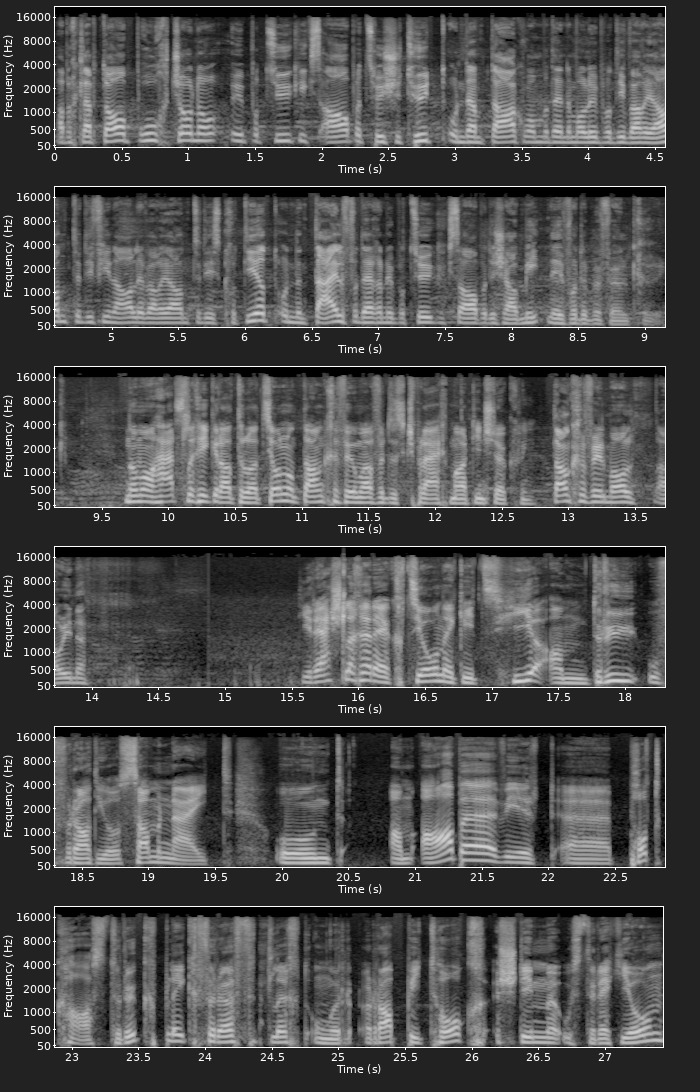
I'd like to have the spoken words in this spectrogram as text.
Aber ich glaube, da braucht schon noch Überzeugungsarbeit zwischen heute und dem Tag, wo man dann mal über die Variante, die finale Variante diskutiert und ein Teil von deren Überzeugungsarbeit ist auch mitnehmen von der Bevölkerung. Nochmal herzliche Gratulation und danke vielmals für das Gespräch, Martin Stöckling. Danke vielmals, auch Ihnen. Die restlichen Reaktionen gibt es hier am 3 auf Radio Summer Night. Und am Abend wird ein Podcast-Rückblick veröffentlicht unter Rapid Talk Stimmen aus der Region.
